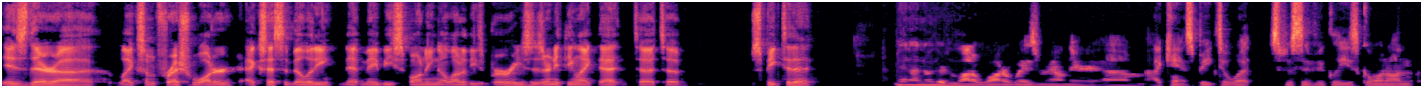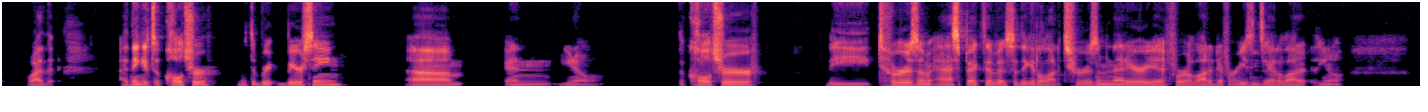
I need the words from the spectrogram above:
Is there uh like some fresh water accessibility that may be spawning a lot of these breweries? Is there anything like that to to speak to that? Man, I know there's a lot of waterways around there. Um, I can't speak to what specifically is going on. Why the, I think it's a culture with the beer scene, um, and you know, the culture, the tourism aspect of it. So they get a lot of tourism in that area for a lot of different reasons. They got a lot of you know,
